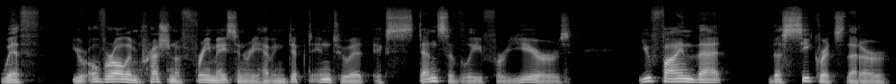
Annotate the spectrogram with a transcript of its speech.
with your overall impression of Freemasonry, having dipped into it extensively for years. You find that the secrets that are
